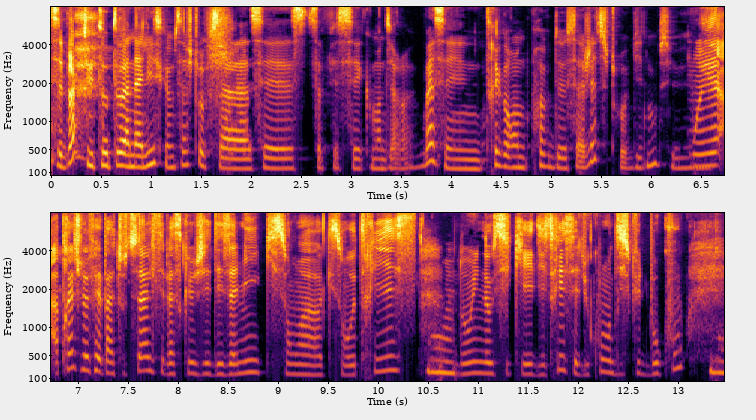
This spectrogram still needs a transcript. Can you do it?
c'est bien que tu t'auto-analyses comme ça, je trouve ça, c'est, ça fait, c'est, comment dire, ouais, c'est une très grande preuve de sagesse, je trouve, dis donc. Oui, après, je le fais pas toute seule, c'est parce que j'ai des amis qui sont, euh, qui sont autrices, mmh. dont une aussi qui est éditrice, et du coup, on discute beaucoup. Mmh.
